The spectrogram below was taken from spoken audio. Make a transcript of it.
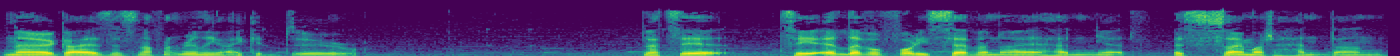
No, guys, there's nothing really I could do. That's it. See, at level 47, I hadn't yet. There's so much I hadn't done.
